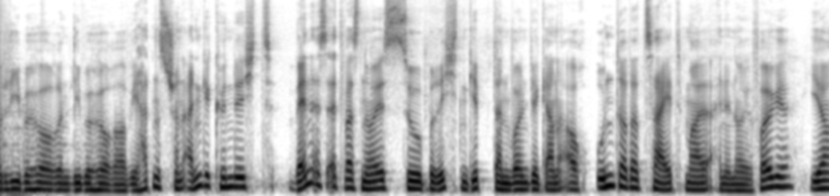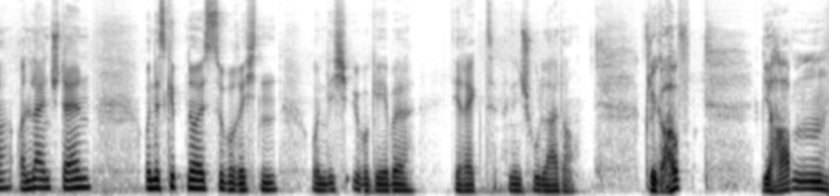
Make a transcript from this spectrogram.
liebe Hörerinnen, liebe Hörer, wir hatten es schon angekündigt, wenn es etwas Neues zu berichten gibt, dann wollen wir gerne auch unter der Zeit mal eine neue Folge hier online stellen. Und es gibt Neues zu berichten und ich übergebe direkt an den Schulleiter. Glück auf. Wir haben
